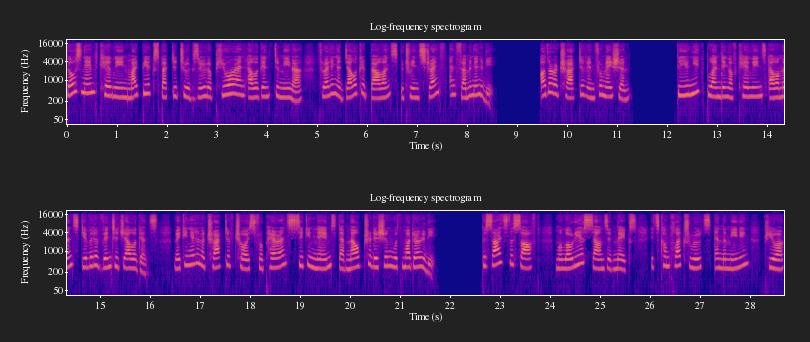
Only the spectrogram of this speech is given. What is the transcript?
those named Kayleen might be expected to exude a pure and elegant demeanor, threading a delicate balance between strength and femininity. Other attractive information. The unique blending of Kayleen's elements give it a vintage elegance, making it an attractive choice for parents seeking names that meld tradition with modernity. Besides the soft, melodious sounds it makes, its complex roots and the meaning, pure,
